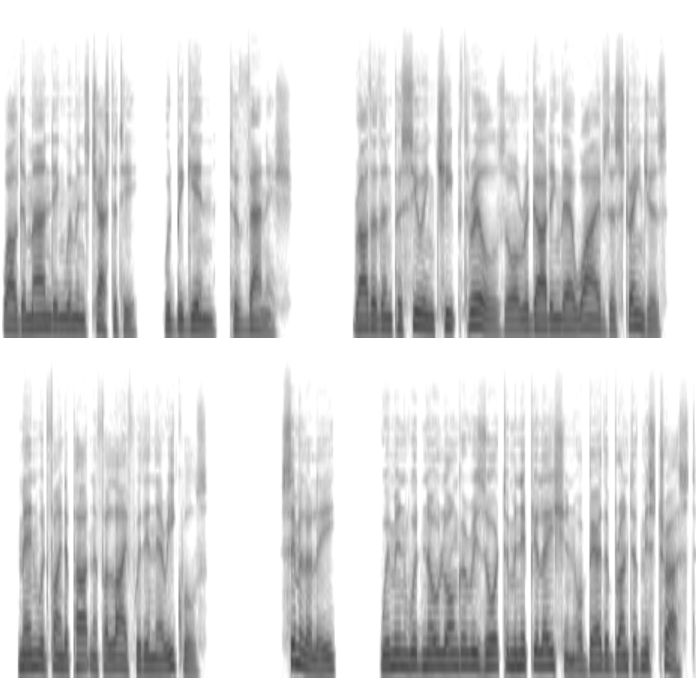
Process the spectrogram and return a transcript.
while demanding women's chastity would begin to vanish. Rather than pursuing cheap thrills or regarding their wives as strangers, men would find a partner for life within their equals. Similarly, women would no longer resort to manipulation or bear the brunt of mistrust,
